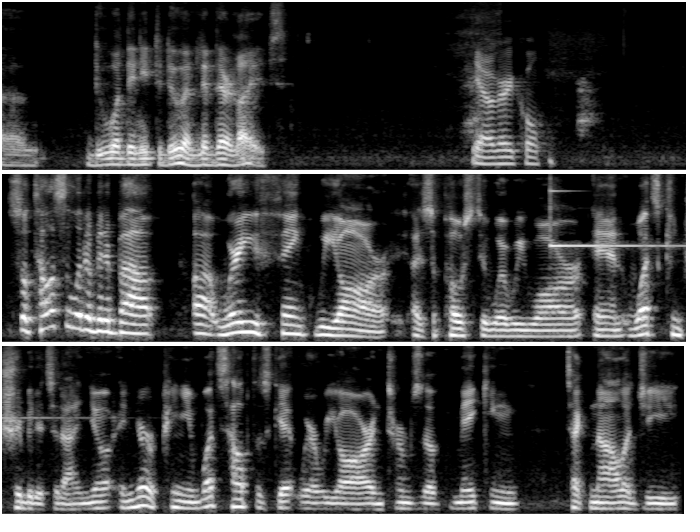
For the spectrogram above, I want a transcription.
um, do what they need to do and live their lives yeah very cool. So tell us a little bit about uh, where you think we are as opposed to where we are and what's contributed to that. In your in your opinion what's helped us get where we are in terms of making technology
